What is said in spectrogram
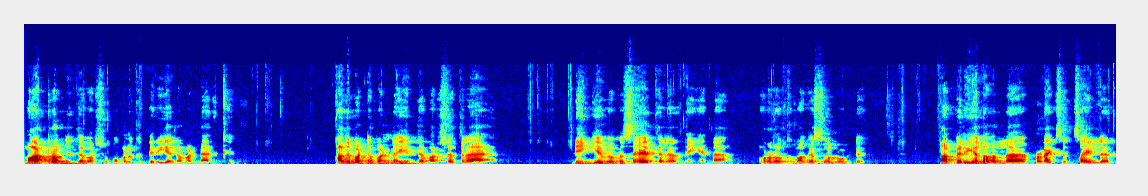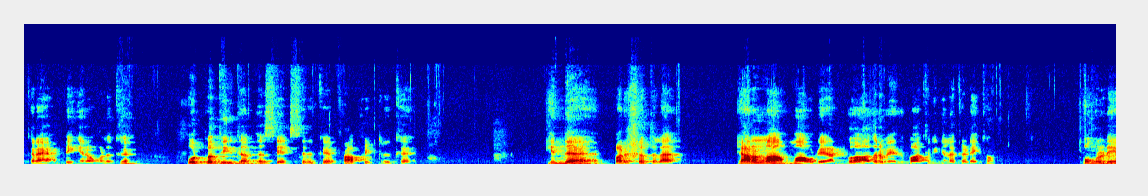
மாற்றம் இந்த வருஷம் உங்களுக்கு பெரிய லெவலில் இருக்குது அது மட்டுமல்ல இந்த வருஷத்தில் நீங்கள் விவசாயத்தில் இருந்தீங்கன்னா ஓரளவுக்கு மகசூல் உண்டு. நான் பெரிய லெவலில் ப்ரொடக்ஷன் சைடில் இருக்கிறேன் அப்படிங்கிறவங்களுக்கு உற்பத்திக்கு தகுந்த சேல்ஸ் இருக்கு ப்ராஃபிட் இருக்கு. இந்த வருஷத்தில் யாரெல்லாம் அம்மாவுடைய அன்பு ஆதரவை எதிர்பார்க்குறீங்களோ கிடைக்கும். உங்களுடைய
